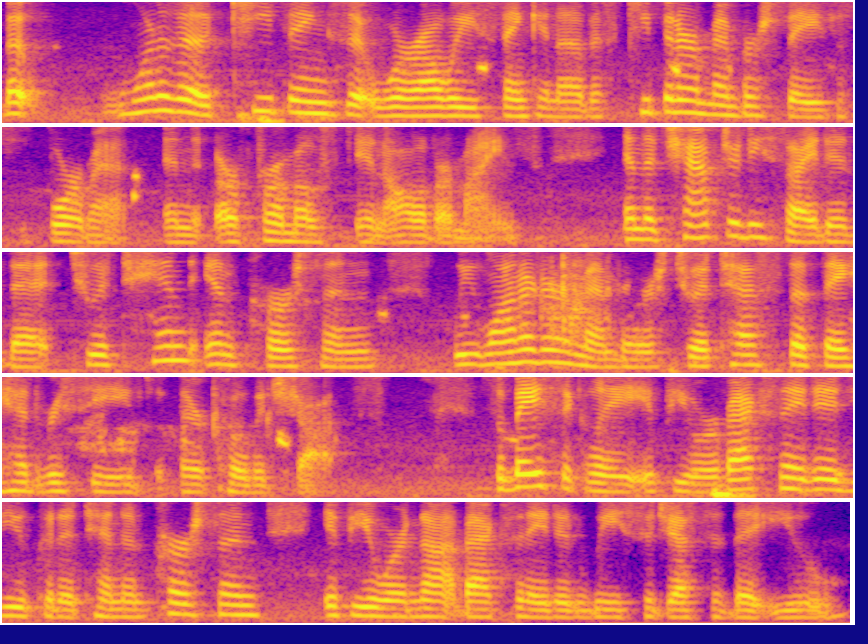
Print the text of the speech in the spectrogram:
But one of the key things that we're always thinking of is keeping our members safe as the format and are foremost in all of our minds. And the chapter decided that to attend in person we wanted our members to attest that they had received their COVID shots. So basically, if you were vaccinated, you could attend in person. If you were not vaccinated, we suggested that you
